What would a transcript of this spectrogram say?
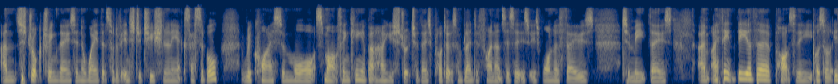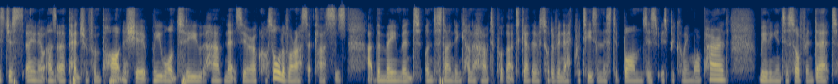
and structuring those in a way that's sort of institutionally accessible requires some more smart thinking about how you structure those products, and blended finances is, is, one of those to meet those. Um, I think the other parts of the puzzle is just, you know, as a pension fund partnership, we want to have net zero across all of our asset classes. At the moment, understanding kind of how to put that together, sort of in equities and listed bonds, is, is becoming more apparent. Moving into sovereign debt,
